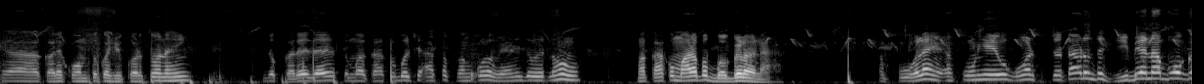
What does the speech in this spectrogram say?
કરે ઘરે કોમ તો કશું કરતો નહીં. જો ઘરે જાય તો મારા કાકો બોલશે આ તો કંકોળો વેણી દઉં એટલે હું? મારા કાકો મારા પર બગડે ના. પોહલાય કોણીએ એવું ગોળ ચટાડું ને તો જીબે ના પોક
